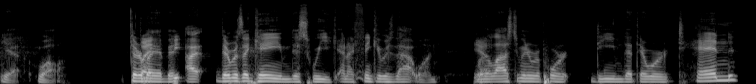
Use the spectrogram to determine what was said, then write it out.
Yeah, well, there but may have been. I, there was a game this week, and I think it was that one yeah. where the last two minute report deemed that there were 10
